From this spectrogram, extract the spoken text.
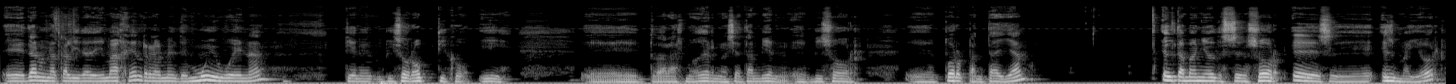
eh, dan una calidad de imagen realmente muy buena, tienen visor óptico y eh, todas las modernas ya también visor por pantalla. El tamaño del sensor es, es mayor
